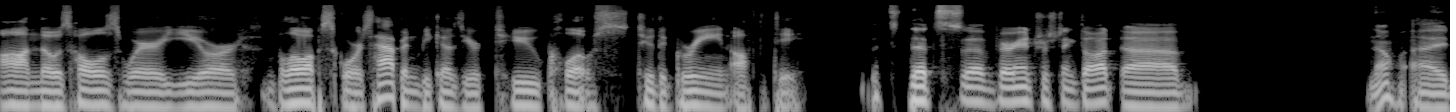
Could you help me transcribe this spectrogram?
on those holes where your blow up scores happen because you're too close to the green off the tee? That's that's a very interesting thought. Uh, no, I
